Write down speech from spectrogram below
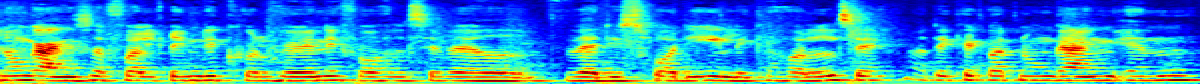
Nogle gange så er folk rimelig kulhørende i forhold til, hvad, hvad de tror, de egentlig kan holde til, og det kan godt nogle gange ende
